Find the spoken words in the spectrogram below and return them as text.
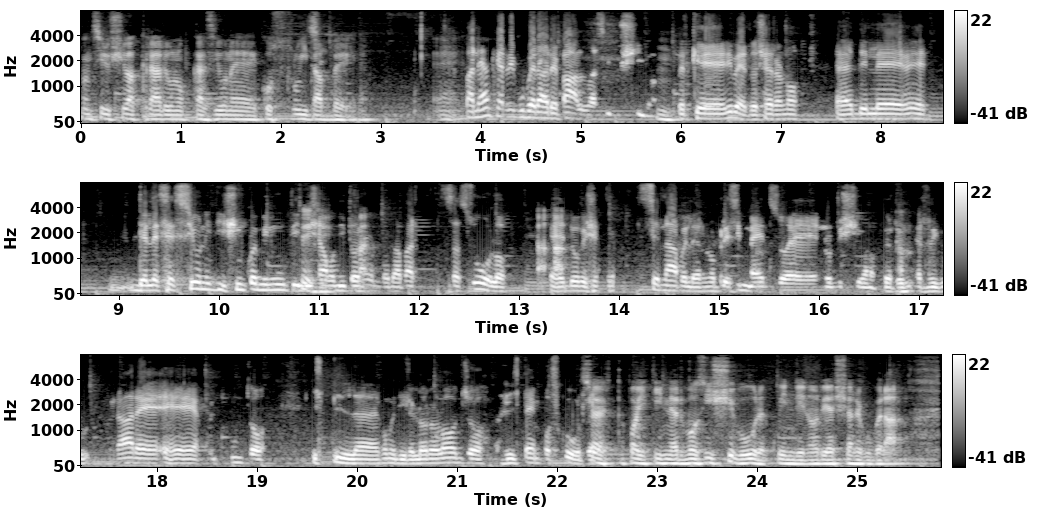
non, si riusciva a creare un'occasione costruita bene. Eh. Ma neanche a recuperare palla si riusciva, mm. perché ripeto c'erano eh, delle delle sessioni di 5 minuti sì, diciamo, di tornello ma... da parte del Sassuolo ah, eh, ah. dove Centravanti e Napoli erano presi in mezzo e non riuscivano più a, ah. recuperare e a quel punto il, il, dire, l'orologio il tempo scorre certo poi ti innervosisci pure quindi non riesci a recuperarlo.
